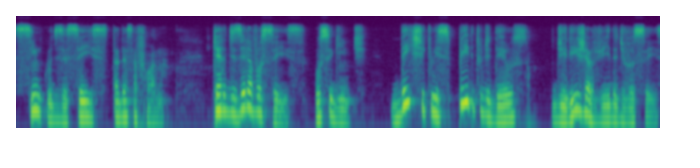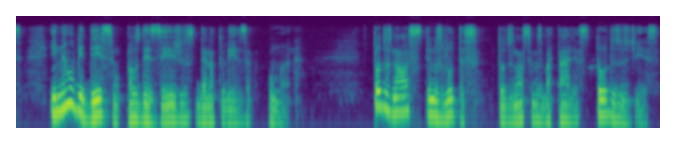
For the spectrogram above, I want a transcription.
5,16 está dessa forma. Quero dizer a vocês o seguinte: deixe que o Espírito de Deus dirija a vida de vocês e não obedeçam aos desejos da natureza humana. Todos nós temos lutas, todos nós temos batalhas, todos os dias.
